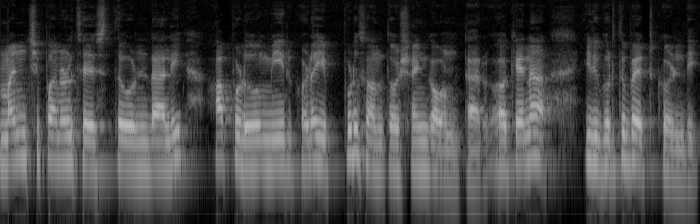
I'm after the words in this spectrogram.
మంచి పనులు చేస్తూ ఉండాలి. అప్పుడు మీరు కూడా ఎప్పుడు సంతోషంగా ఉంటారు. ఓకేనా? ఇది గుర్తుపెట్టుకోండి.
